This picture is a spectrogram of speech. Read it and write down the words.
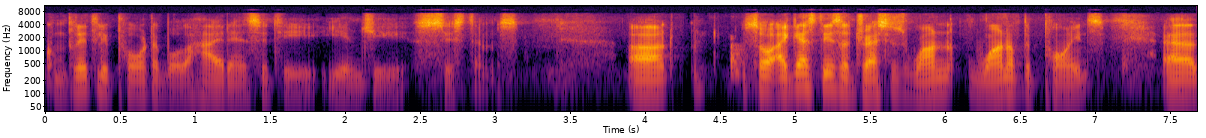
completely portable high density EMG systems. Uh, so I guess this addresses one one of the points. Uh,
